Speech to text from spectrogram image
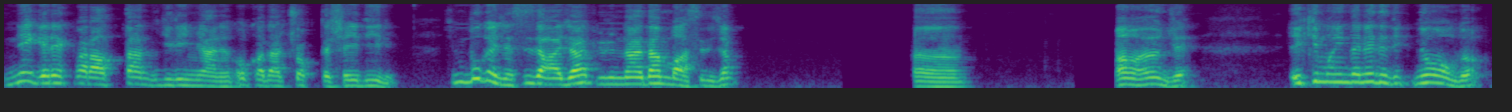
ne gerek var alttan gireyim yani o kadar çok da şey değilim. Şimdi bu gece size acayip ürünlerden bahsedeceğim. Ee, ama önce Ekim ayında ne dedik ne oldu?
